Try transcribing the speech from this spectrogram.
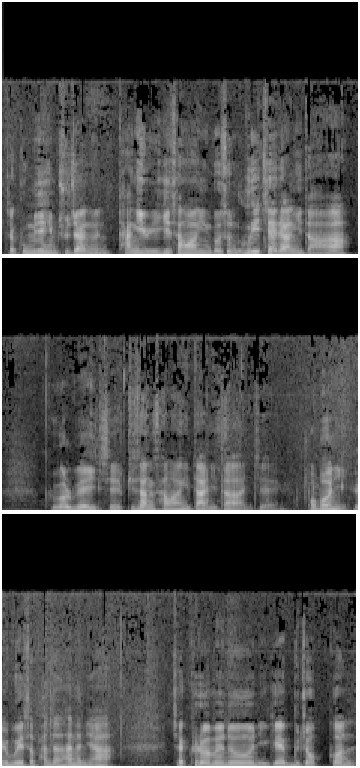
자, 국민의힘 주장은 당이 위기 상황인 것은 우리 재량이다. 그걸 왜 이제 비상 상황이다 아니다 이제 법원이 외부에서 판단하느냐. 자, 그러면은 이게 무조건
